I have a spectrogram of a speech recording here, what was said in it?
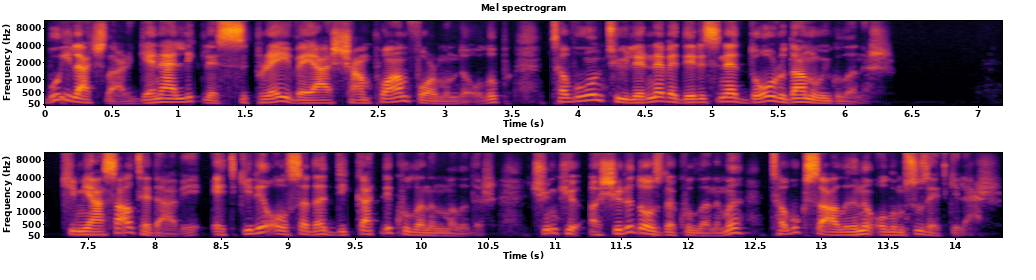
Bu ilaçlar genellikle sprey veya şampuan formunda olup tavuğun tüylerine ve derisine doğrudan uygulanır. Kimyasal tedavi etkili olsa da dikkatli kullanılmalıdır. Çünkü aşırı dozda kullanımı tavuk sağlığını olumsuz etkiler.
